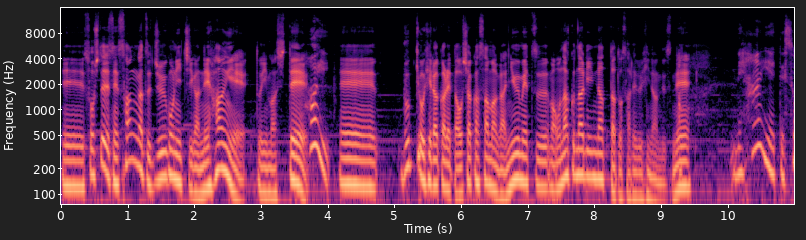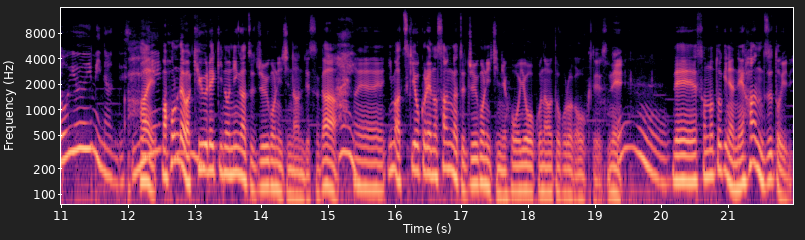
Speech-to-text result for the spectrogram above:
えーそしてですね3月15日が涅槃会と言いまして、はい。えー仏教を開かれたお釈迦様が入滅、まあ、お亡くなりになったとされる日なんですね。涅槃会ってそういう意味なんですね。はい。まあ、本来は旧うん暦の2月15日なんですが、はい。えー今月遅れの3月15日に法要を行うところが多くてですね。でその時には涅槃図と言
